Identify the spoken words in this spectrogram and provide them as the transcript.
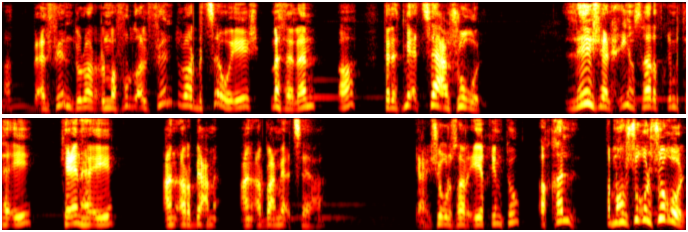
ب 2000 دولار. المفروض 2000 دولار بتساوي إيش؟ مثلا آه 300 ساعة شغل. ليش الحين صارت قيمتها إيه؟ كأنها إيه؟ عن 400 عن 400 ساعة. يعني شغل صار إيه قيمته؟ أقل. طب ما هو شغل شغل.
